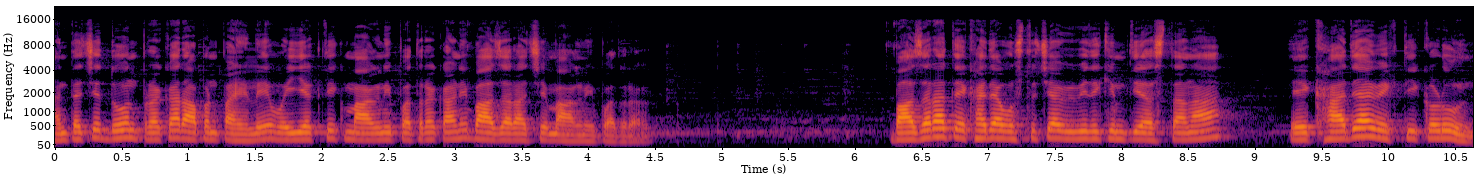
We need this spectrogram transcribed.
आणि त्याचे दोन प्रकार आपण पाहिले वैयक्तिक मागणी पत्रक आणि बाजाराचे मागणी पत्रक. बाजारात एखाद्या वस्तूच्या विविध किमती असताना एखाद्या व्यक्तीकडून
